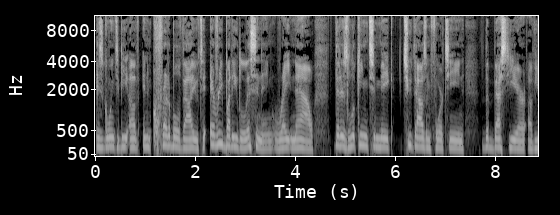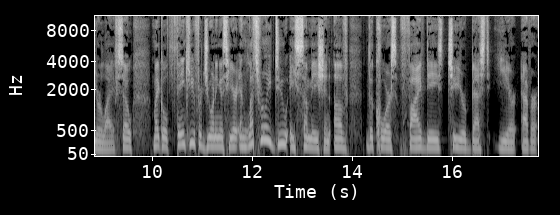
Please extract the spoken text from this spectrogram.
is going to be of incredible value to everybody listening right now that is looking to make 2014 the best year of your life. So, Michael, thank you for joining us here. And let's really do a summation of the course, Five Days to Your Best Year Ever.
